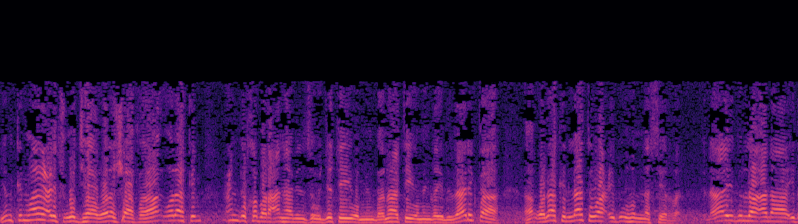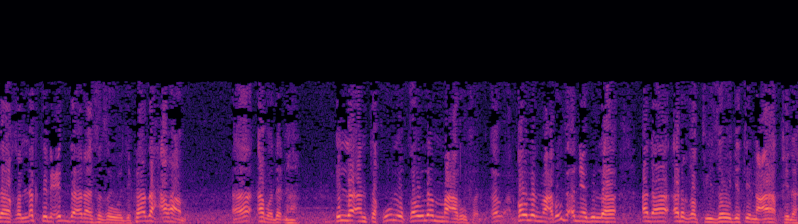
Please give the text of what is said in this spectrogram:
يمكن ما يعرف وجهها ولا شافها ولكن عنده خبر عنها من زوجته ومن بناته ومن غير ذلك. ف ولكن لا تواعدوهن سرا. لا يقول لا أنا إذا خلقت العدة أنا سزوجك هذا حرام. ابدا. إلا أن تقولوا قولا معروفا. قول المعروف أن يقول لها أنا أرغب في زوجة عاقلة.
